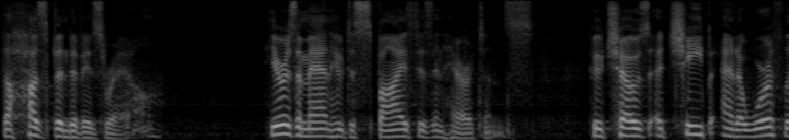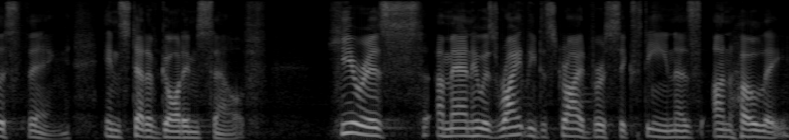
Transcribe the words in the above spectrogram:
the husband of Israel. Here is a man who despised his inheritance who chose a cheap and a worthless thing instead of God Himself. Here is a man who is rightly described, verse 16, as unholy.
